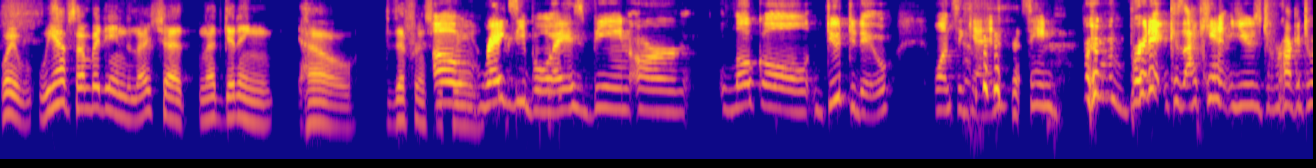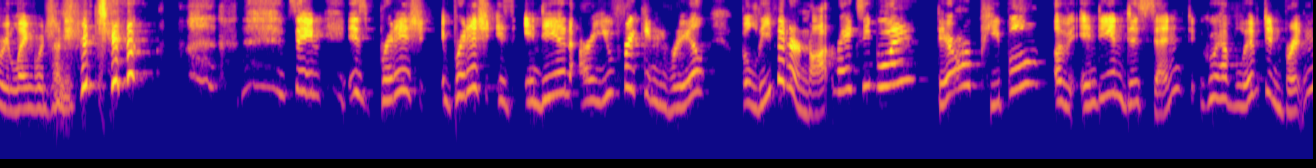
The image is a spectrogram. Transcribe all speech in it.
Wait, we have somebody in the live chat not getting how the difference Oh, between. Regsy Boys being our local doo doo once again, saying Brit because I can't use derogatory language on YouTube. saying is British British is Indian. Are you freaking real? Believe it or not, Regsy Boy, there are people of Indian descent who have lived in Britain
